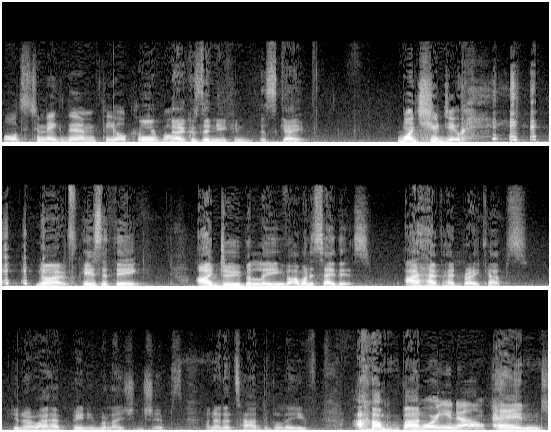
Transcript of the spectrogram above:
Well, it's to make them feel Or comfortable. no, because then you can escape. Once you do. No, here's the thing. I do believe, I want to say this. I have had breakups. You know, I have been in relationships. I know that's hard to believe. Um, the more you know. And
